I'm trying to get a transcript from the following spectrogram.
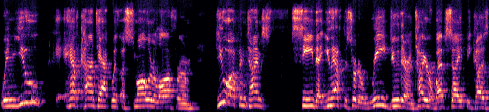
When you have contact with a smaller law firm, do you oftentimes see that you have to sort of redo their entire website because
